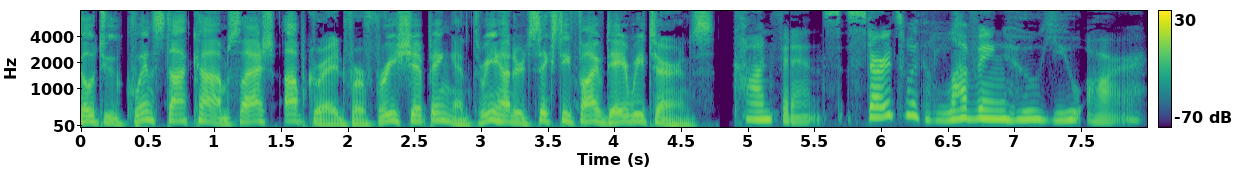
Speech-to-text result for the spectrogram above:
Go to quince.com slash upgrade for free shipping and 365-day returns. Confidence starts with loving who you are.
